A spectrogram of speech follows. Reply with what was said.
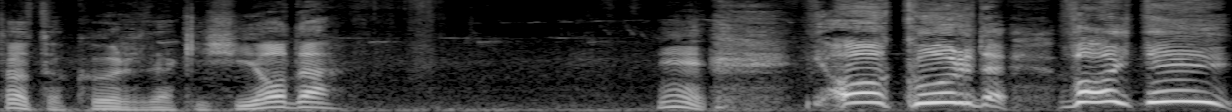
Co to kurde, jakiś joda? Nie. O kurde! Wojty!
